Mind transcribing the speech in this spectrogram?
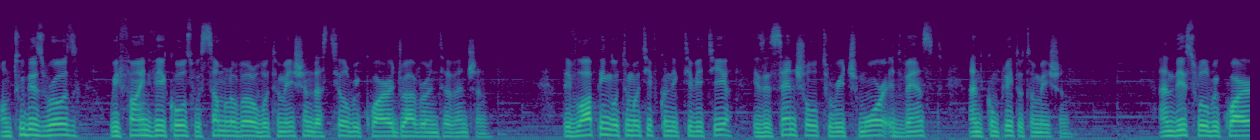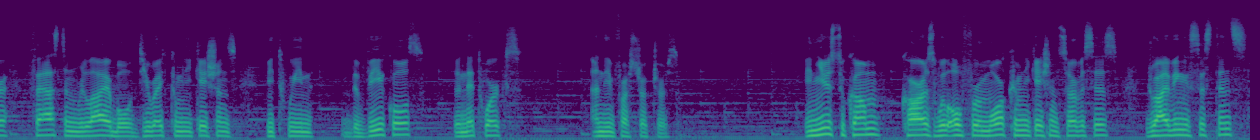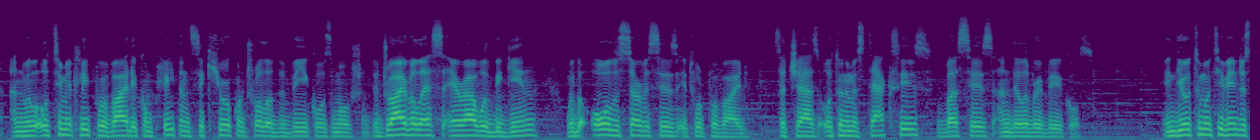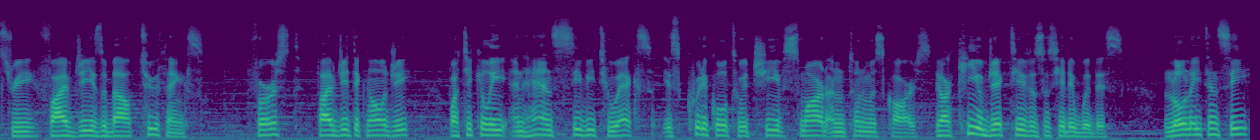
On today's roads, we find vehicles with some level of automation that still require driver intervention. Developing automotive connectivity is essential to reach more advanced and complete automation. And this will require fast and reliable direct communications between the vehicles, the networks, and the infrastructures. In years to come, cars will offer more communication services, driving assistance, and will ultimately provide a complete and secure control of the vehicle's motion. The driverless era will begin with all the services it will provide, such as autonomous taxis, buses, and delivery vehicles. In the automotive industry, 5G is about two things. First, 5G technology, particularly enhanced C-V2X, is critical to achieve smart and autonomous cars. There are key objectives associated with this. Low latency,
